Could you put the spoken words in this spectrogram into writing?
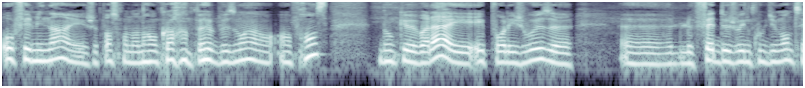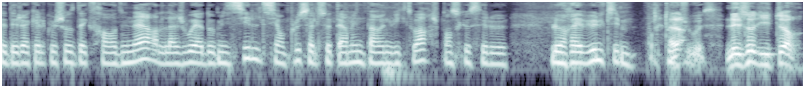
au féminin et je pense qu'on en a encore un peu besoin en, France. Donc euh, voilà, et, et, pour les joueuses, euh, euh, le fait de jouer une Coupe du Monde, c'est déjà quelque chose d'extraordinaire. La jouer à domicile, si en plus elle se termine par une victoire, je pense que c'est le, le rêve ultime pour toute joueuse. Les auditeurs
